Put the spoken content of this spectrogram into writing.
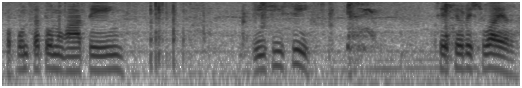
Papunta to ng ating ACC accessories wire.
